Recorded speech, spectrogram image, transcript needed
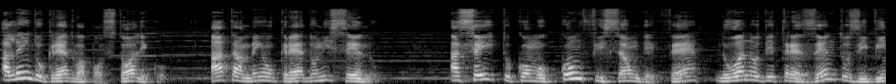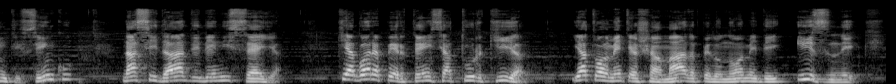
Além do credo apostólico, há também o credo niceno, aceito como confissão de fé no ano de 325 na cidade de Niceia, que agora pertence à Turquia e atualmente é chamada pelo nome de Iznik.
